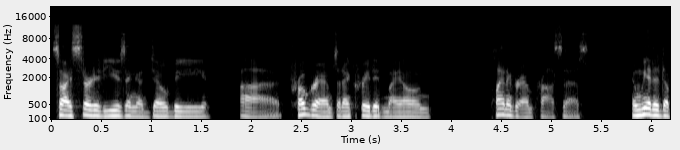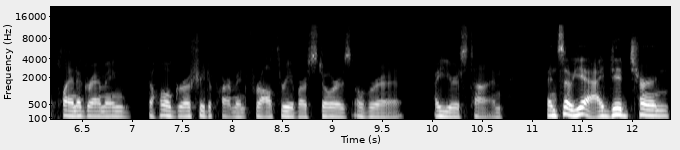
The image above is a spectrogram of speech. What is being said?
So I started using Adobe uh, programs, and I created my own planogram process. And we ended up planogramming the whole grocery department for all three of our stores over a, a year's time. And so, yeah, I did turn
